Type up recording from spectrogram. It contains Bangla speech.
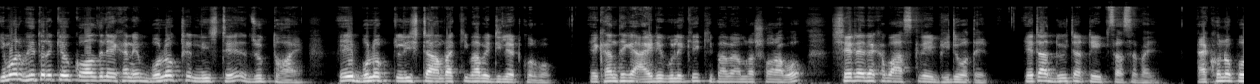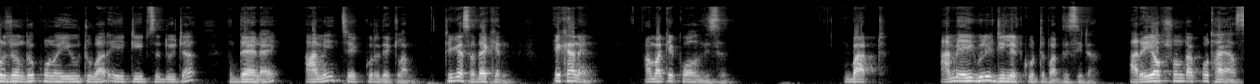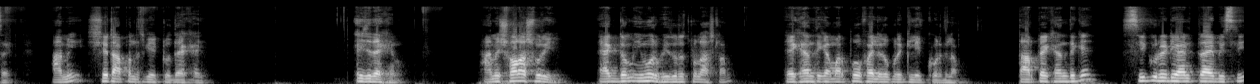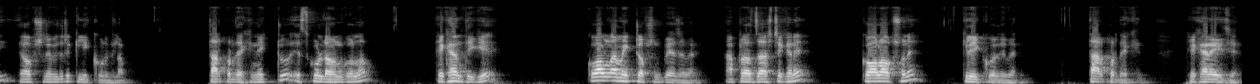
ইমোর ভিতরে কেউ কল দিলে এখানে ব্লকড লিস্টে যুক্ত হয়। এই ব্লকড লিস্টটা আমরা কীভাবে ডিলিট করব। এখান থেকে আইডিগুলিকে কীভাবে আমরা সরাবো, সেটাই দেখাবো আজকের এই ভিডিওতে। এটা দুইটা টিপস আছে ভাই। এখনও পর্যন্ত কোনো ইউটিউবার এই টিপসে দুইটা দেয় নাই। আমি চেক করে দেখলাম। ঠিক আছে, দেখেন। এখানে আমাকে কল দিছে। বাট আমি এইগুলি ডিলিট করতে পারতেছি না। আর এই অপশনটা কোথায় আছে? আমি সেটা আপনাদেরকে একটু দেখাই। এই যে দেখেন আমি সরাসরি একদম ইমোর ভিতরে চলে আসলাম। এখান থেকে আমার প্রোফাইলের উপরে ক্লিক করে দিলাম। তারপর এখান থেকে সিকিউরিটি অ্যান্ড প্রাইভেসি এই অপশনের ভিতরে ক্লিক করে দিলাম। তারপর দেখেন একটু স্ক্রল ডাউন করলাম। এখান থেকে কল নামে একটি অপশন পেয়ে যাবেন। আপনারা জাস্ট এখানে কল অপশনে ক্লিক করে দেবেন। তারপর দেখেন, এখানে এই যে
